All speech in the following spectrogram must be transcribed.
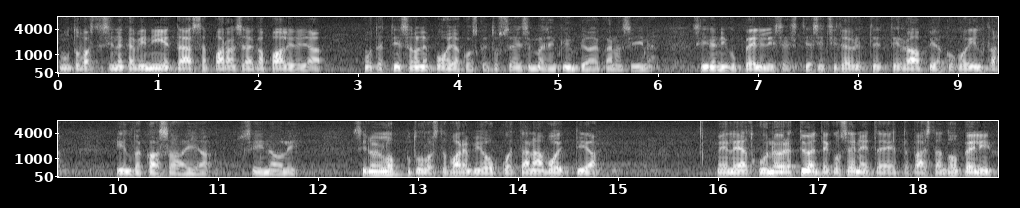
luultavasti siinä kävi niin, että S paransi aika paljon ja otettiin sellainen pohjakosketus sen ensimmäisen kympi aikana siinä, siinä niin kuin pelillisesti. Ja sitten sitä yritettiin raapia koko ilta, ilta kasaan ja siinä oli, siinä oli lopputulosta parempi joukkue tänään voitti ja meillä jatkuu nöydä työnteko sen eteen, että päästään tuohon peliin,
